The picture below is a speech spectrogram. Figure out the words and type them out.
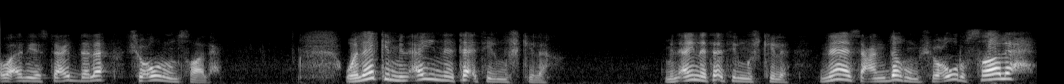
وأن يستعد له شعور صالح. ولكن من أين تأتي المشكلة؟ من أين تأتي المشكلة؟ ناس عندهم شعور صالح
